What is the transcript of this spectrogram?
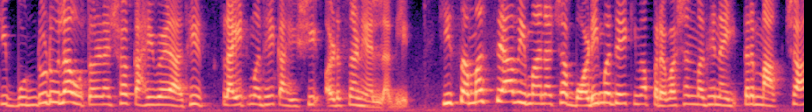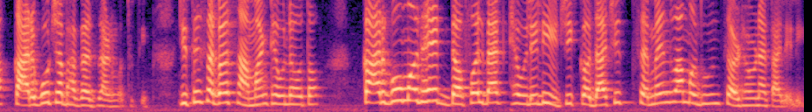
की बुंडुडूला उतरण्याच्या काही वेळ आधीच फ्लाईटमध्ये काहीशी अडचण यायला लागली. ही समस्या विमानाच्या बॉडीमध्ये किंवा प्रवाशांमध्ये नाही तर मागच्या कार्गोच्या भागात जाणवत होती जिथे सगळं सामान ठेवलं होतं. कार्गोमध्ये एक डफल बॅग ठेवलेली जी कदाचित सेमेनवामधून चढवण्यात आलेली.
